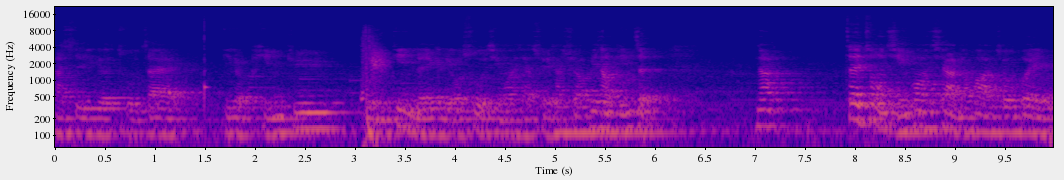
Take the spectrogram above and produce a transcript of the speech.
它是一个处在一个平均稳定的一个流速的情况下，所以它需要非常平整。那在这种情况下的话，就会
